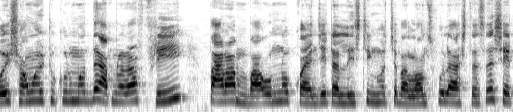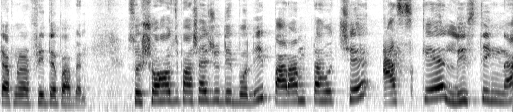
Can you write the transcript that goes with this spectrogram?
ওই সময়টুকুর মধ্যে আপনারা ফ্রি পারাম বা অন্য কয়েন যেটা লিস্টিং হচ্ছে বা লঞ্চ পুলে আসতেছে, সেটা আপনারা ফ্রিতে পাবেন। সো সহজ ভাষায় যদি বলি, পারামটা হচ্ছে আজকে লিস্টিং না,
